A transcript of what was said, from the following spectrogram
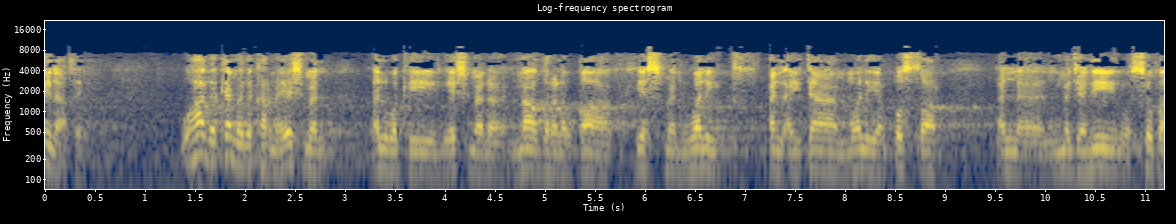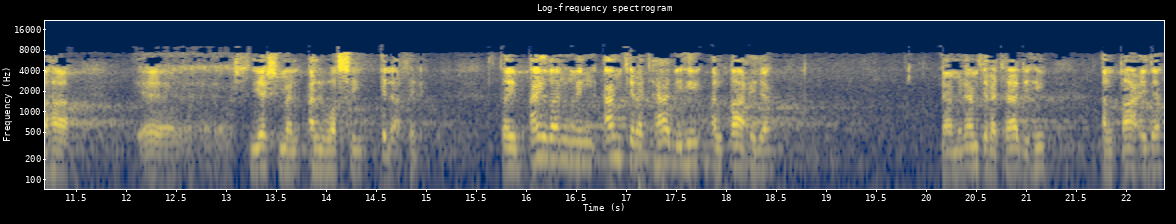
إلى آخره. وهذا كما ذكرنا يشمل الوكيل يشمل ناظر الأوقاف يشمل ولي الأيتام ولي القصر المجانين والسفهاء آه، يشمل الوصي إلى آخره. طيب أيضا من أمثلة هذه القاعدة يعني من أمثلة هذه القاعدة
